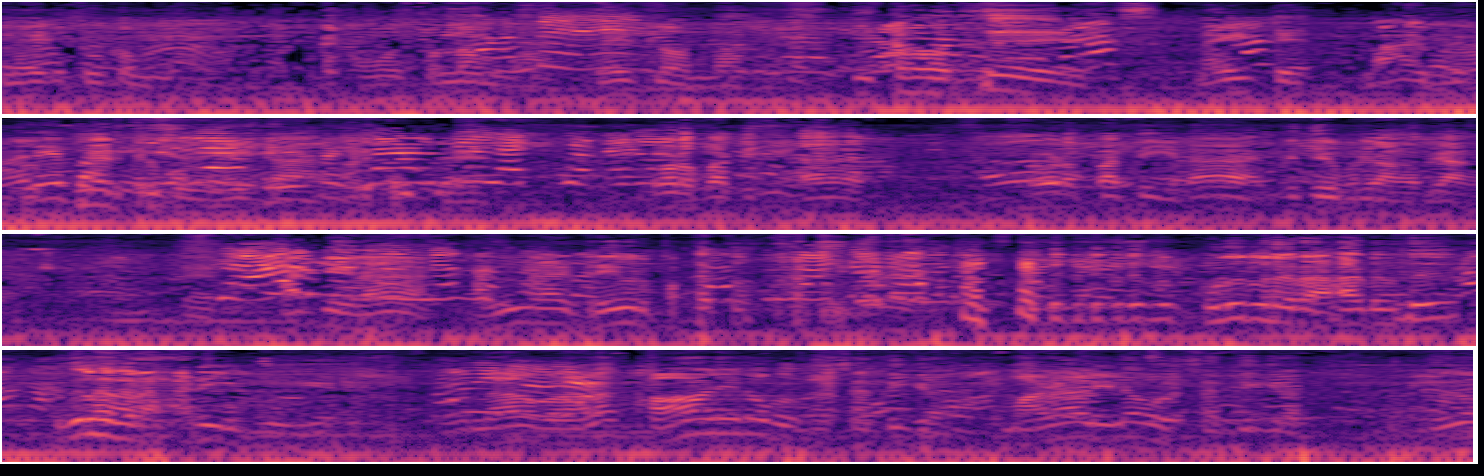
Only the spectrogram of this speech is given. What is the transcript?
நேற்று நைட்டு தூக்கம் அவங்க முடியும் நைட்டில் வந்தா இப்போ வந்து நைட்டு நான் இப்படி பின்னாடி திருப்பி அப்படி ரோட பாத்தீங்களா? ரோட பாத்தீங்கன்னா இப்படி திருப்பி அங்க போய் பாத்தீங்களா? கண்ணா டிரைவர் பக்கத்தில் பார்த்தீங்கன்னா குளிரில் வேறு ஆடுது. இதில் வேறு ஆடிக்கிட்டு இருக்கு. இருந்தாலும் காலையில் உங்களுக்கு சந்திக்கிறோம் மணாலியில் உங்களுக்கு சந்திக்கிறோம் இது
